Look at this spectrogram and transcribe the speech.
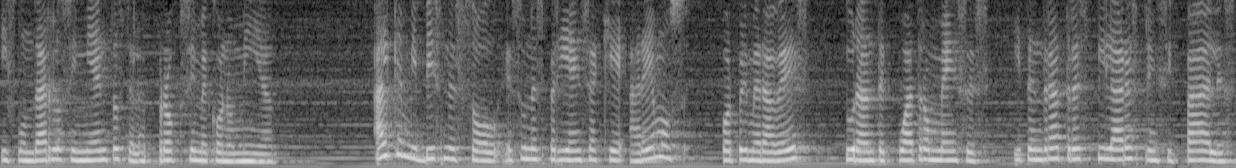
y fundar los cimientos de la próxima economía. Alchemy Business Soul es una experiencia que haremos por primera vez durante cuatro meses y tendrá tres pilares principales.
